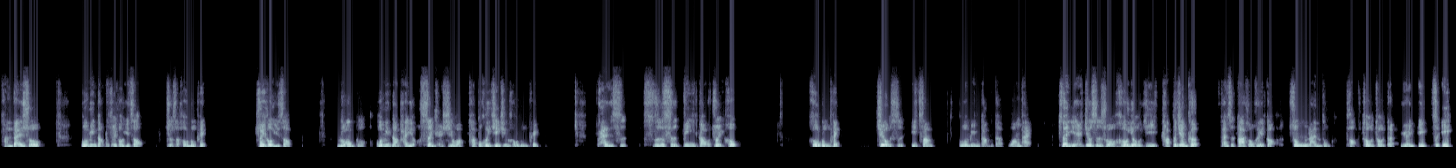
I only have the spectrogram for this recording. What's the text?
坦白说，国民党的最后一招就是侯卢佩，最后一招。如果国民党还有胜选希望，他不会进行侯卢配。但是时势逼到最后，侯卢配就是一张国民党的王牌。这也就是说，侯友谊他不见客，但是他还会到中南部跑透透的原因之一。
